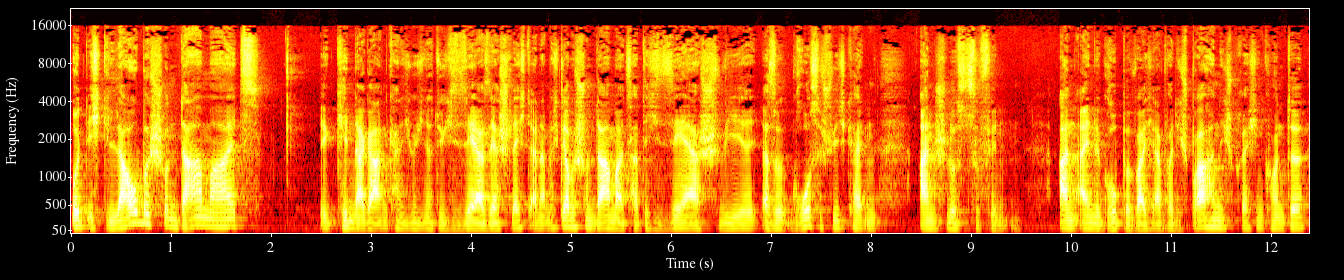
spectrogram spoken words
Und ich glaube schon damals, Kindergarten kann ich mich natürlich sehr, sehr schlecht erinnern. Aber ich glaube, schon damals hatte ich sehr schwierig, also große Schwierigkeiten, Anschluss zu finden an eine Gruppe, weil ich einfach die Sprache nicht sprechen konnte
